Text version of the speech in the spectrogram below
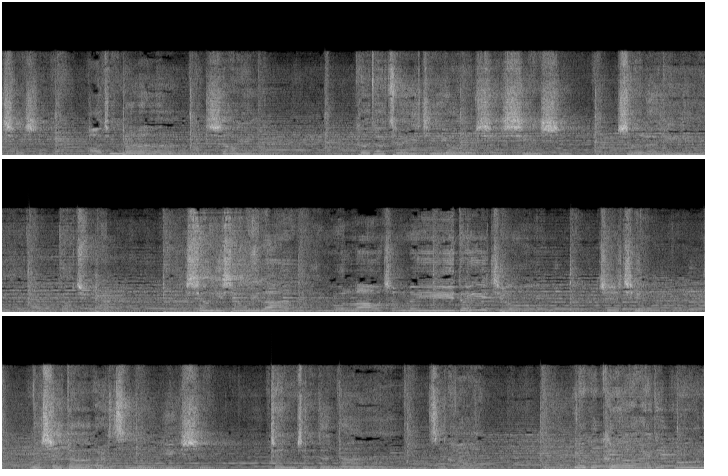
衬衫跑进了校园，可他最近有些心事，瘦了一大圈，想一想未来。我老成了一堆旧纸钱，那时的儿子已是真正的男子汉。有个可爱的姑娘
